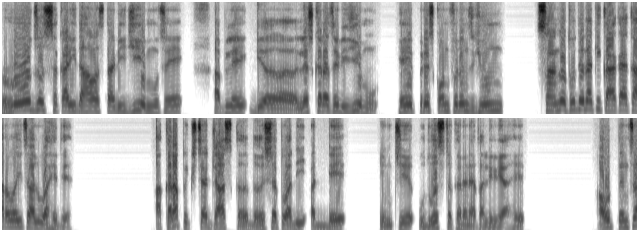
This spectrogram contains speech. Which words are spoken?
रोज सकाळी दहा वाजता डीजीएमओचे आपले लष्कराचे डीजीएमओ हे प्रेस कॉन्फरन्स घेऊन सांगत होते ना की काय काय कारवाई चालू आहे ते. अकरापेक्षा जास्त दहशतवादी अड्डे यांचे उद्ध्वस्त करण्यात आलेले आहे. अहो त्यांचा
